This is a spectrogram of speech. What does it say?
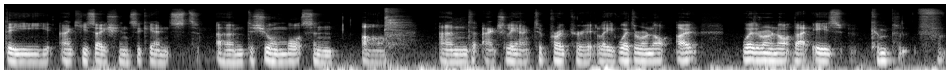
the accusations against um, Deshaun Watson are, and actually act appropriately. Whether or not I, whether or not that is compl- f-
